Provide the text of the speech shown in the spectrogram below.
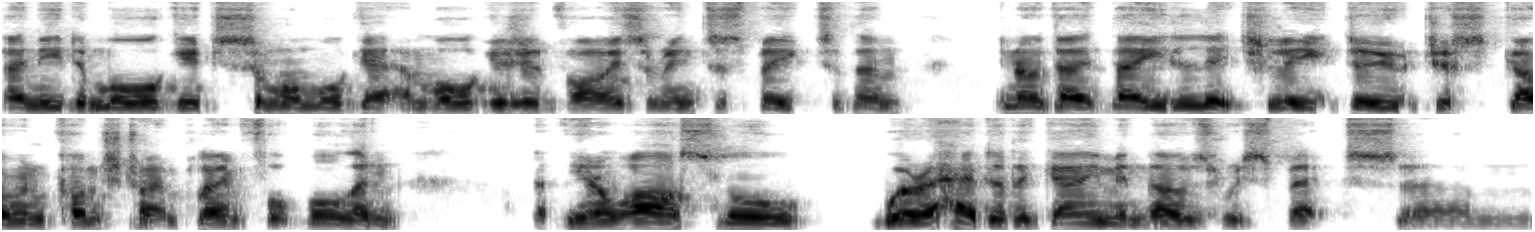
they need a mortgage, someone will get a mortgage advisor in to speak to them. You know, they, they literally do just go and concentrate on playing football. And, you know, Arsenal were ahead of the game in those respects, um,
